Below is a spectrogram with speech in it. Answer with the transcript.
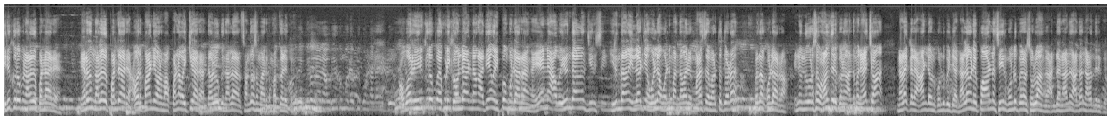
இருக்கிறவங்க நல்லது பண்ணாரு. இறந்தும் நல்லது பண்றாரு. அவர் பண்ணி அவர் பண்ண வைக்கிறாரு. அந்த அளவுக்கு நல்லா சந்தோஷமா இருக்கு மக்களுக்கு. அவர் இருக்கிறப்ப எப்படி கொண்டாடினாங்க அதே மாதிரி இப்போ கொண்டாடுறாங்க. ஏன்னா அவர் இருந்தாலும் இருந்தாலும் இல்லாட்டியும் ஒன்றும் ஒன்றும் அந்த மாதிரி மனசு வருத்தத்தோட இப்போ தான் கொண்டாடுறோம் இன்னும் நூறு வருஷம் வாழ்ந்துருக்கணும். அந்த மாதிரி நினைச்சோம் நடக்கலை. ஆண்டவன் கொண்டு போயிட்டார். நல்லவன் எப்போ ஆண்டு சீர் கொண்டு போயிடும் சொல்லுவாங்க. அந்த நாடு அதான் நடந்திருக்கு.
